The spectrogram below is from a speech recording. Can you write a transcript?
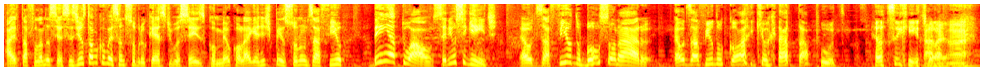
Aí ele tá falando assim, esses dias eu tava conversando sobre o cast de vocês com meu colega e a gente pensou num desafio bem atual. Seria o seguinte, é o desafio do Bolsonaro, é o desafio do corre que o gato tá puto. É o seguinte, Caralho, ó. ah,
